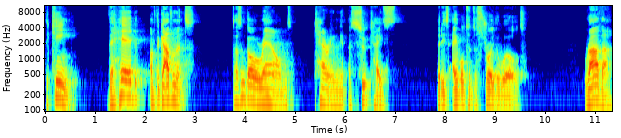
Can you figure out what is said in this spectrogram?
the king, the head of the government, doesn't go around carrying a suitcase that is able to destroy the world. Rather,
